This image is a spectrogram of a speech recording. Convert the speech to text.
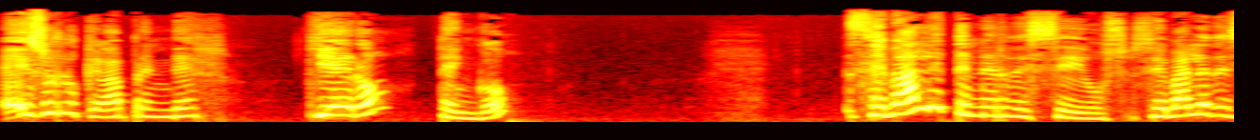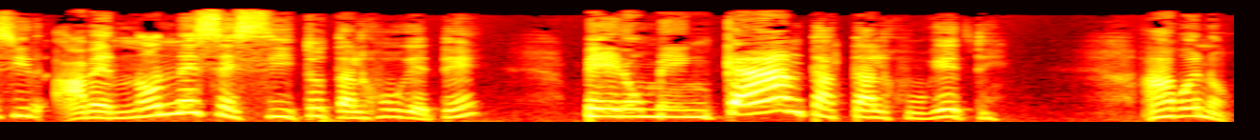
eso es lo que va a aprender. Quiero, tengo. Se vale tener deseos, se vale decir, a ver, no necesito tal juguete, pero me encanta tal juguete. Ah, bueno,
